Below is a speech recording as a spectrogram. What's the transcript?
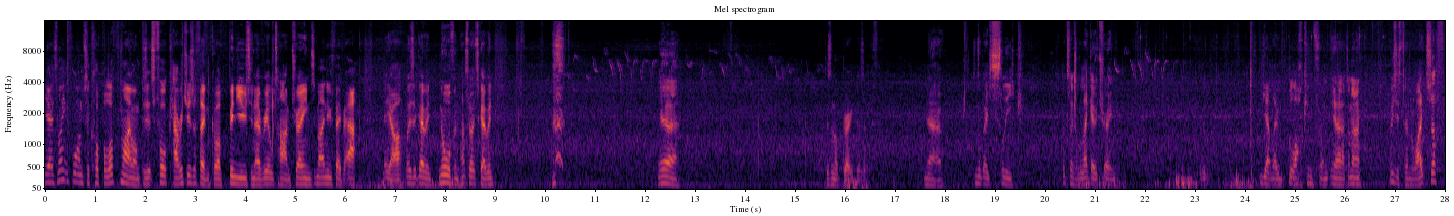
Yeah, it's waiting for one to couple up my one because it's four carriages, I think. I've been using their real time trains. My new favourite app. There you are. Where's it going? Northern, that's where it's going. yeah. Doesn't look great, does it? No. Doesn't look very sleek. Looks like a Lego train. With a yellow block in front. Yeah, I don't know. Maybe just turn the lights off.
